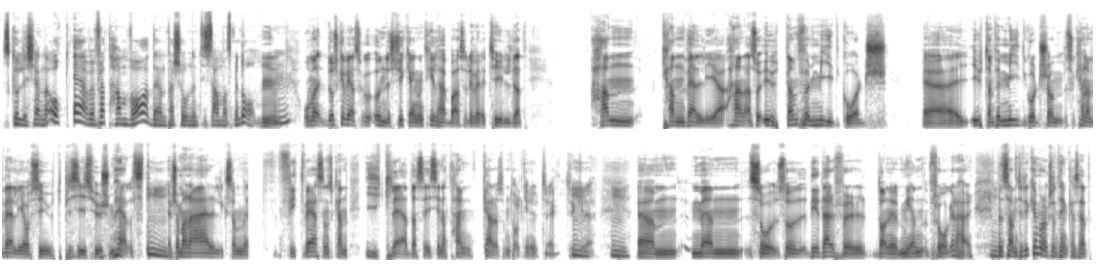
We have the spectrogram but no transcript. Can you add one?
skulle känna, och även för att han var den personen tillsammans med dem. Mm. Mm. Och man, då ska vi alltså understryka en gång till här bara så det är väldigt tydligt att han kan välja, han, alltså utanför Midgårds eh, utanför Midgård som, så kan han välja att se ut precis hur som helst. Mm. Eftersom han är liksom ett fritt väsen så kan ikläda sig sina tankar som tolken uttrycker Mm. det. Mm. Ehm, men så, så det är därför Daniel men, frågar det här. Mm. Men samtidigt kan man också tänka sig att,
